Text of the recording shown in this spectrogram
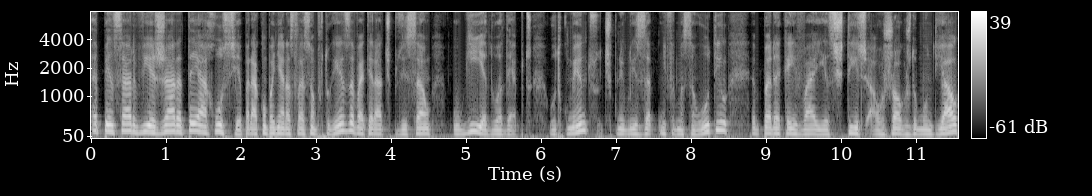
a pensar viajar até à Rússia para acompanhar a seleção portuguesa vai ter à disposição o Guia do Adepto. O documento disponibiliza informação útil para quem vai assistir aos Jogos do Mundial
